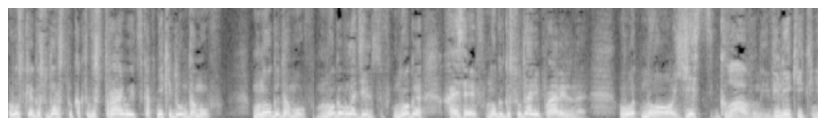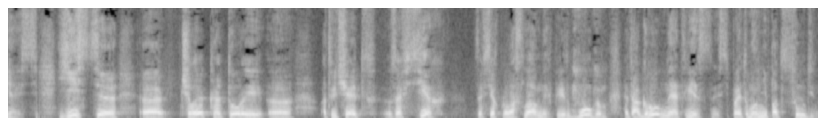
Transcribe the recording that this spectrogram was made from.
русское государство как-то выстраивается как некий дом домов. Много домов, много владельцев, много хозяев, много государей, правильно. Вот. Но есть главный, великий князь. Есть э, э, человек, который э, отвечает за всех за всех православных перед Богом, это огромная ответственность, поэтому он не подсуден.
